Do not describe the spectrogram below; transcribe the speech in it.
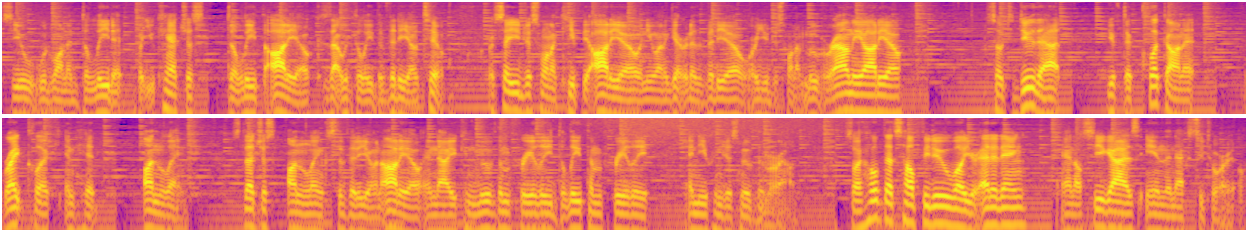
so you would want to delete it. But you can't just delete the audio because that would delete the video too. Or say you just want to keep the audio and you want to get rid of the video, or you just want to move around the audio. So to do that, you have to click on it, right click, and hit unlink. So that just unlinks the video and audio, and now you can move them freely, delete them freely, and you can just move them around. So I hope that's helpful to you while you're editing, and I'll see you guys in the next tutorial.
